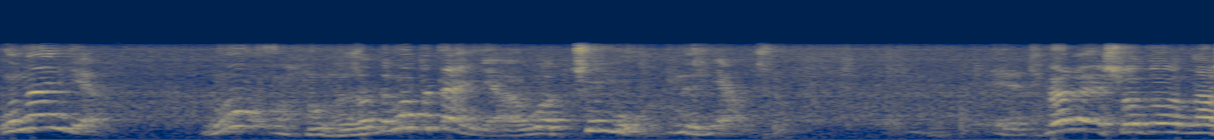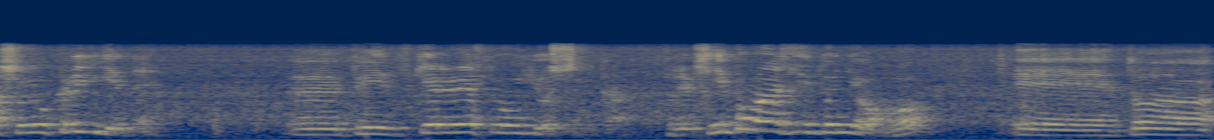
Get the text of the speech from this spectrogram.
У Нанді, ну, задамо питання, от чому не знялися? Е, Тепер щодо нашої України е, під керівництвом Ющенка. При всій повазі до нього, е, то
